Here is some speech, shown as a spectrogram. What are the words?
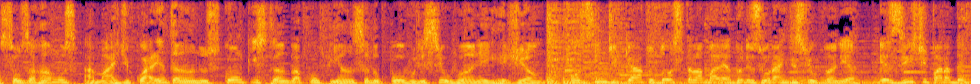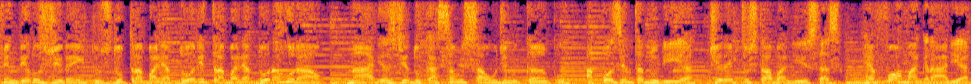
Souza Ramos, há mais de 40 anos, conquistando a confiança do povo de Silvânia e região. O Sindicato dos Trabalhadores Rurais de Silvânia existe para defender os direitos do trabalhador e trabalhadora rural, na áreas de educação e saúde no campo, aposentadoria, direitos trabalhistas, reforma agrária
